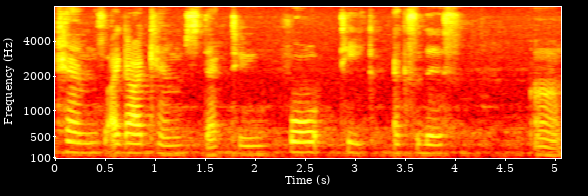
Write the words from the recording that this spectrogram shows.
chems. I got chems deck two. four teak exodus. Um,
